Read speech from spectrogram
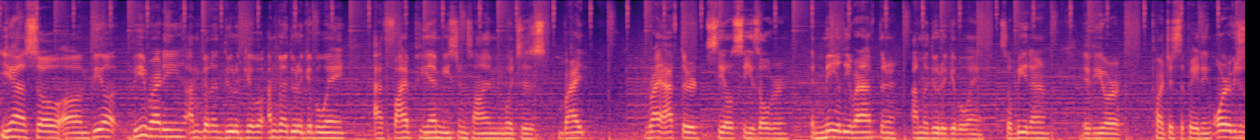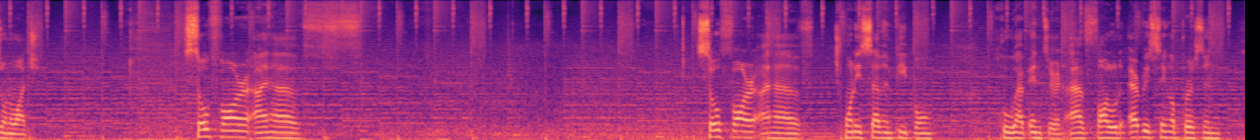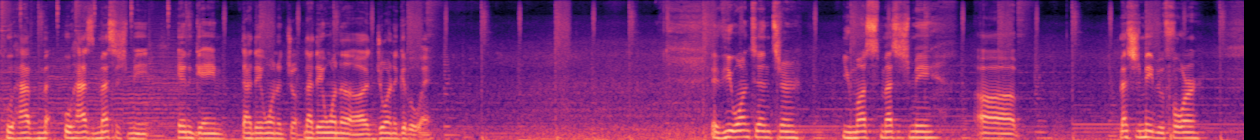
yeah so um, be uh, be ready. I'm gonna do the give i'm gonna do the giveaway at 5 p.m eastern time which is right right after clc is over. Immediately right after i'm gonna do the giveaway. So be there if you're participating or if you just want to watch. So far i have so far i have 27 people who have entered. I have followed every single person who have who has messaged me in game that they want to that they want to uh, join a giveaway. If you want to enter, you must message me. Uh, message me before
